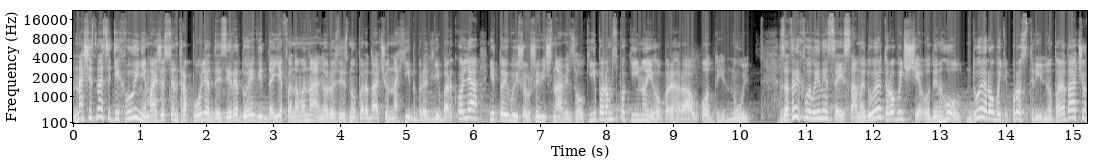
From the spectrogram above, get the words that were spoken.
На 16-й хвилині майже з центра поля Дезіре Дуе віддає феноменальну розрізну передачу на хід Бредлі Барколя, і той, вийшовши вічнавіч з голкіпером, спокійно його переграв 1-0. За три хвилини цей самий дует робить ще один гол. Дуе робить прострільну передачу,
